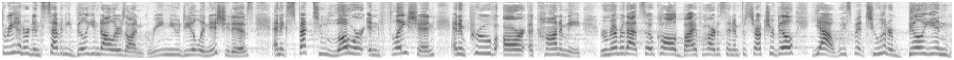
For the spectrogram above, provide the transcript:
$370 billion on Green New Deal initiatives and expect to lower inflation and improve our economy. Remember that so called bipartisan infrastructure bill? Yeah, we spent $200 billion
